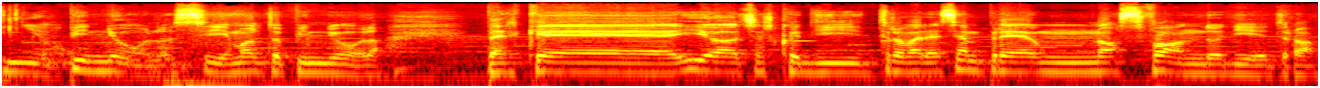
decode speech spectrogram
Pignolo. pignolo, sì, molto pignolo, perché io cerco di trovare sempre uno sfondo dietro.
